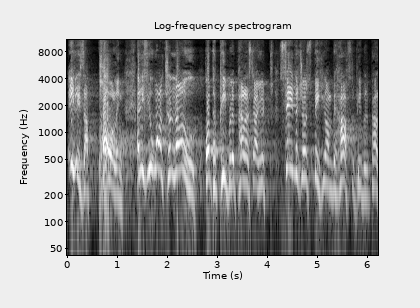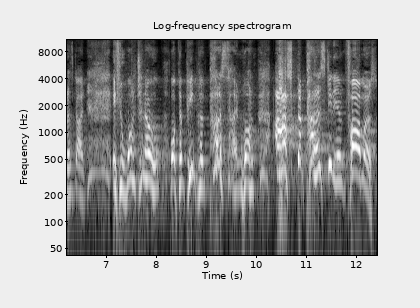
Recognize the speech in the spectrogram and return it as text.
It is appalling. And if you want to know what the people of Palestine, you say that you're speaking on behalf of the people of Palestine. If you want to know what the people of Palestine want, ask the Palestinian farmers.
